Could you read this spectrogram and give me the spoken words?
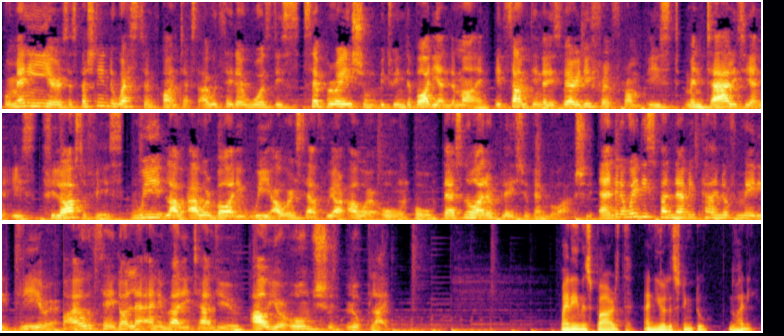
For many years, especially in the Western context, I would say there was this separation between the body and the mind. It's something that is very different from East mentality and East philosophies. We love our body, we ourselves, we are our own home. There's no other place you can go actually. And in a way, this pandemic kind of made it clearer. I would say don't let anybody tell you how your home should look like. My name is Parth, and you're listening to Dhwani.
